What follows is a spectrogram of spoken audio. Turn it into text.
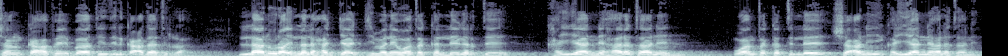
شنكافة باتي ذي القعدة ترى. لا نرى إلا لحج جمل وتكلي قرتي كيان هالتانين وأن تكتل شأني كيان هالتانين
